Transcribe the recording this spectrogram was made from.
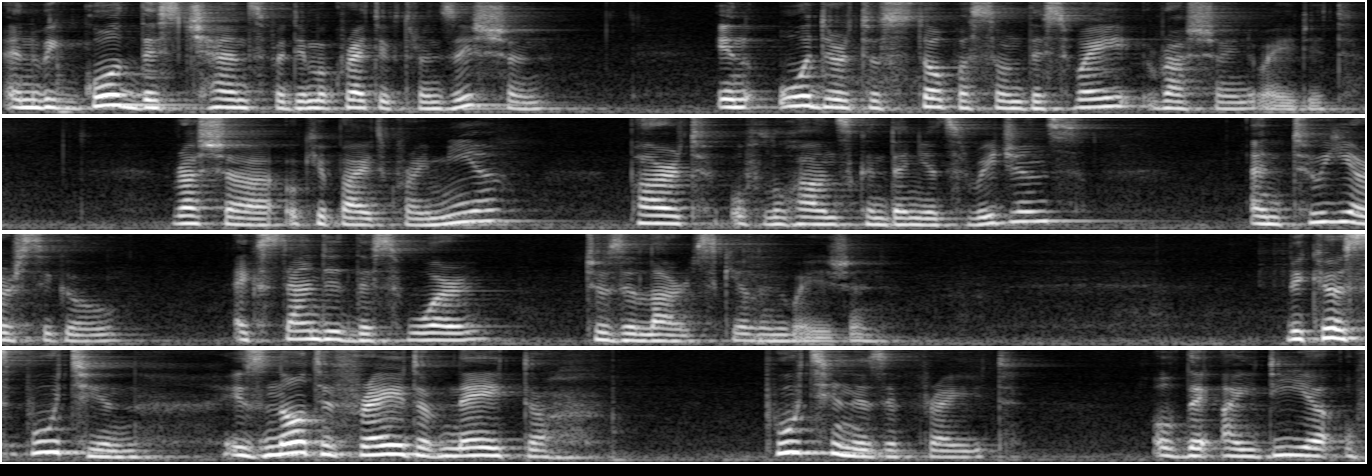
and we got this chance for democratic transition, in order to stop us on this way, Russia invaded. Russia occupied Crimea, part of Luhansk and Donetsk regions, and two years ago extended this war to the large scale invasion. Because Putin is not afraid of NATO, Putin is afraid of the idea of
